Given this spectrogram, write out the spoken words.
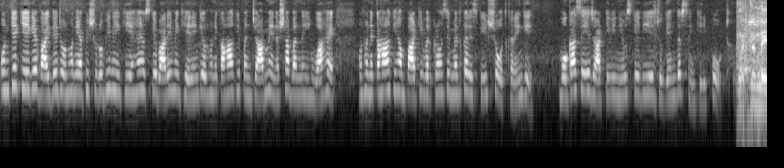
उनके किए गए वायदे जो उन्होंने अभी शुरू भी नहीं किए हैं, उसके बारे में घेरेंगे। उन्होंने कहा कि पंजाब में नशा बंद नहीं हुआ है। उन्होंने कहा कि हम पार्टी वर्करों से मिलकर इसकी शोध करेंगे। मोगा से जाट टीवी न्यूज़ के लिए जोगेंद्र सिंह की रिपोर्ट ਵਰਕਰ ਨੇ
